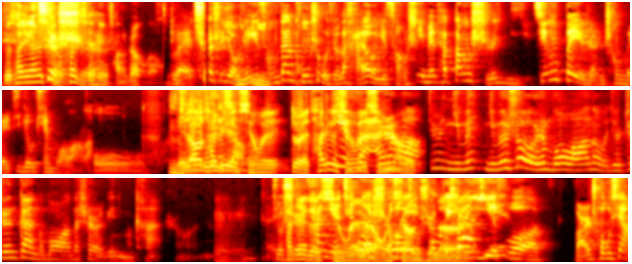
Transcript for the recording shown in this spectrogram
就他应该是确实审恨前景长政了。对，确实有这一层，但同时我觉得还有一层，是因为他当时已经被人称为第六天魔王了。哦，你知道他这个行为，对他这个行为其实让我？就是你们你们说我是魔王，那我就真干个魔王的事儿给你们看，是吗？嗯，就是他这个年轻行为让的时候我想起了就是会穿衣服玩抽象，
